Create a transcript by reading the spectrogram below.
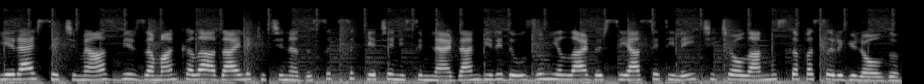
Yerel seçime az bir zaman kala adaylık için adı sık sık geçen isimlerden biri de uzun yıllardır siyaset ile iç içe olan Mustafa Sarıgül oldu.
